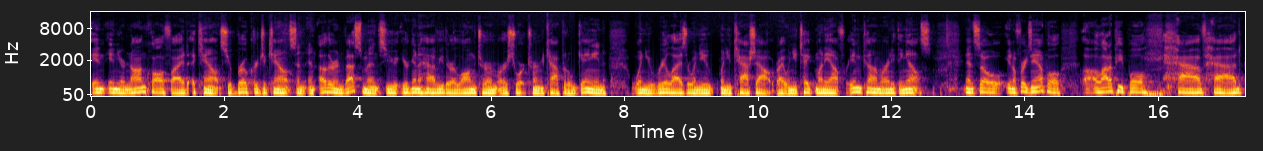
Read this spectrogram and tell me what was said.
in, in your non-qualified accounts, your brokerage accounts and, and other investments, you, you're going to have either a long-term or a short-term capital gain when you realize or when you when you cash out, right? When you take money out for income or anything else. And so, you know, for example, a lot of people have had,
